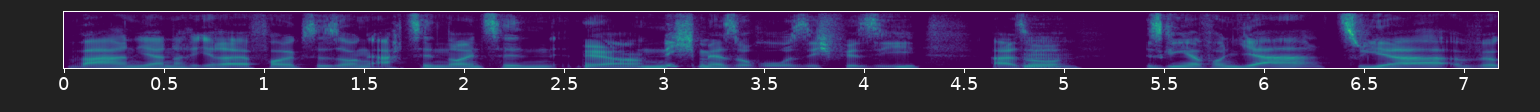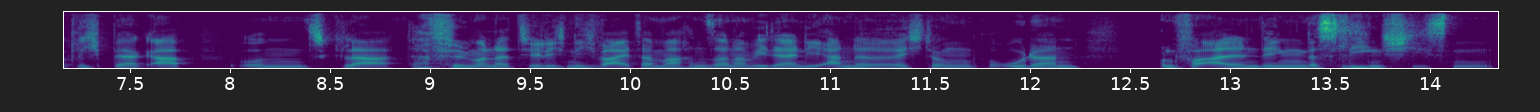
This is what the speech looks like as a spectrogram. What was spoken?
waren ja nach ihrer Erfolgssaison 18, 19 ja. nicht mehr so rosig für sie. Also mhm. es ging ja von Jahr zu Jahr wirklich bergab. Und klar, da will man natürlich nicht weitermachen, sondern wieder in die andere Richtung rudern. Und vor allen Dingen das Liegenschießen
